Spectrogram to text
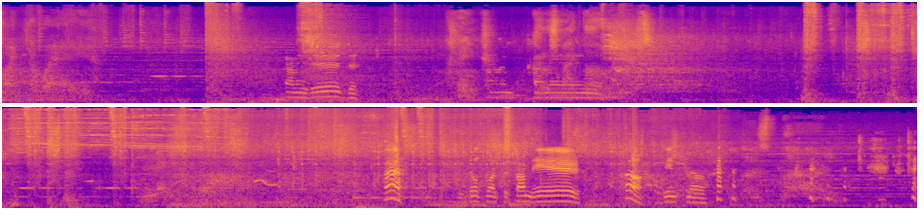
Point the way. Coming, dude. Think I'm coming. Ah! You don't want to come here. Oh, didn't know. I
